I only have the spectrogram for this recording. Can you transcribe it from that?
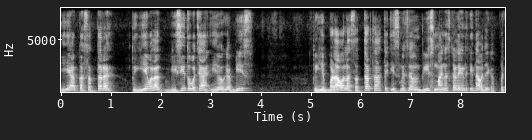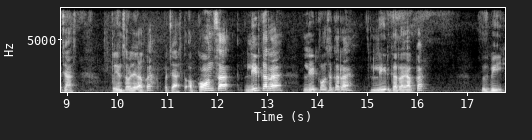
ये आपका सत्तर है तो ये वाला बीस तो बचा है, ये हो गया बीस। तो ये बड़ा वाला सत्तर था तो इसमें से हम बीस माइनस कर लेंगे तो कितना बचेगा पचास। तो ये आंसर हो जाएगा आपका पचास। तो अब कौन सा लीड कर रहा है? लीड कौन सा कर रहा है? लीड कर रहा है आपका वी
